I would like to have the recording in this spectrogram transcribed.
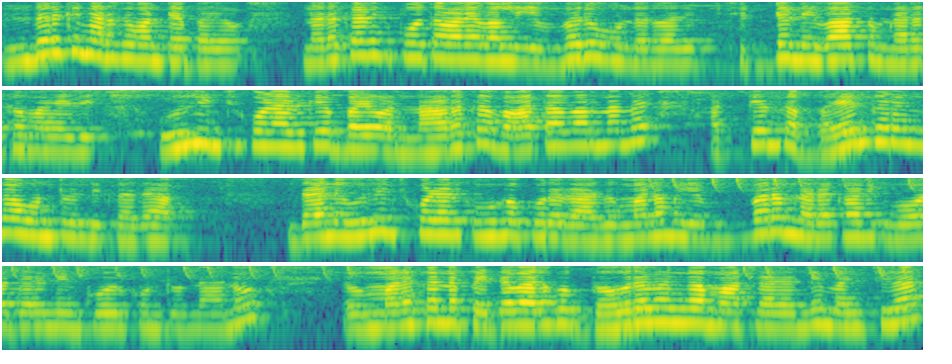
అందరికీ నరకం అంటే భయం. నరకానికి పోతాం అనే వాళ్ళు ఎవ్వరూ ఉండరు. అది చెడ్డ నివాసం నరకం అనేది. ఊహించుకోవడానికే భయం. నరక వాతావరణమే అత్యంత భయంకరంగా ఉంటుంది కదా. దాన్ని ఊహించుకోవడానికి ఊహ రాదు. మనం ఎవ్వరం నరకానికి పోవద్దని నేను కోరుకుంటున్నాను. మనకన్నా పెద్దవాళ్ళకు గౌరవంగా మాట్లాడండి మంచిగా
